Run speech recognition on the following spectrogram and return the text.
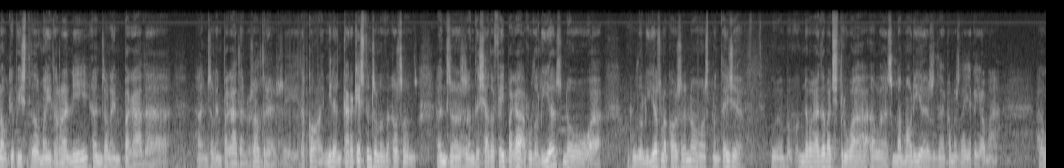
l'autopista del Mediterrani ens l'hem pagada ens l'hem pagada nosaltres i d'acord, mira, encara aquesta ens, ens, ens, ens han deixat de fer i pagar, Rodalies no, eh, Rodalies la cosa no es planteja. Una vegada vaig trobar a les memòries de, com es deia aquell home, el,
